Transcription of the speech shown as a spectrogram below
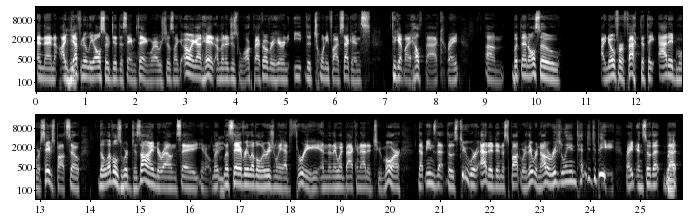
And then I mm-hmm. definitely also did the same thing where I was just like, oh, I got hit. I'm going to just walk back over here and eat the 25 seconds to get my health back. Right. Um, but then also, I know for a fact that they added more save spots. So the levels were designed around, say, you know, mm-hmm. let, let's say every level originally had three and then they went back and added two more that means that those two were added in a spot where they were not originally intended to be, right? And so that right. that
